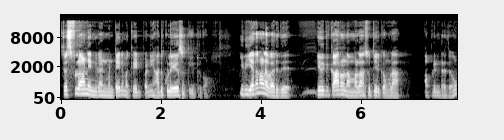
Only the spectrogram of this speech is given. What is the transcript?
ஸ்ட்ரெஸ்ஃபுல்லான என்விரான்மெண்ட்டே நம்ம க்ரியேட் பண்ணி அதுக்குள்ளேயே சுற்றிக்கிட்டு இருக்கோம். இது எதனால் வருது? இதுக்கு காரணம் நம்மளா சுற்றி இருக்கவங்களா? அப்படின்றதும்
